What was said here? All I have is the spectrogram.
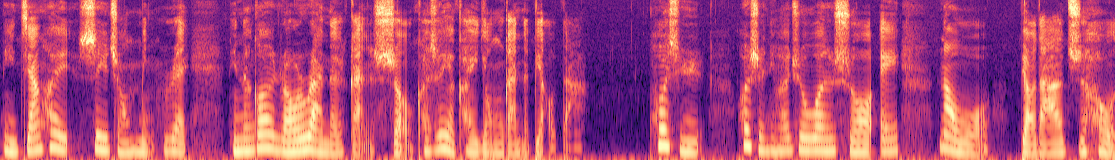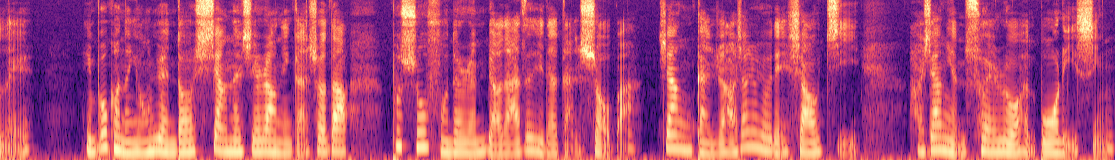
你将会是一种敏锐，你能够柔软的感受，可是也可以勇敢的表达。或许，或许你会去问说：“诶，那我表达了之后嘞？你不可能永远都像那些让你感受到不舒服的人表达自己的感受吧？”这样感觉好像又有点消极，好像你很脆弱、很玻璃心，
